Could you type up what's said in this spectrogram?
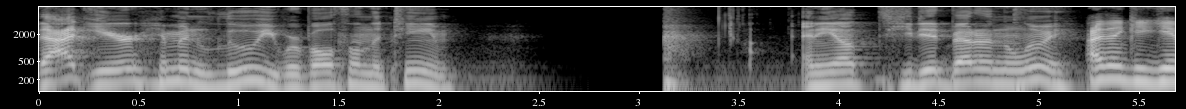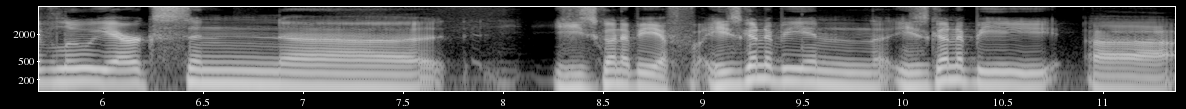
that year. Him and Loui were both on the team, and he he did better than Loui. I think you give Loui Eriksson. Uh, he's gonna be a He's gonna be in. He's gonna be uh,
